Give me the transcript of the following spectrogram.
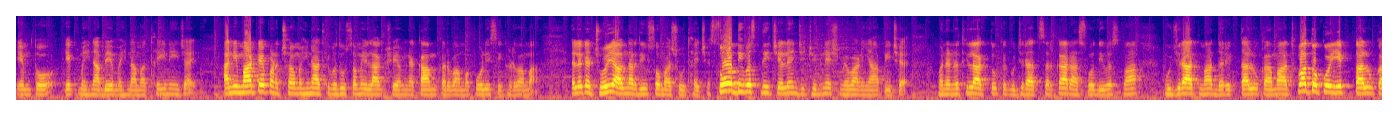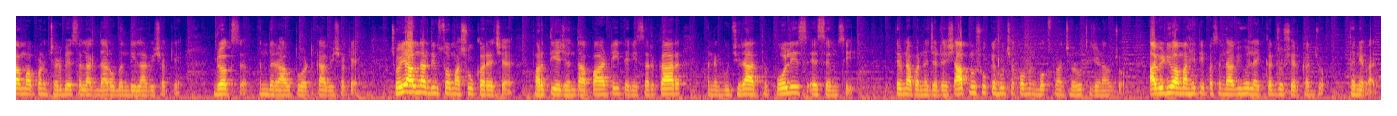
એમ તો એક મહિના, બે મહિનામાં થઈ નહીં જાય. આની માટે પણ છ મહિનાથી વધુ સમય લાગશે એમને કામ કરવામાં, પોલિસી ઘડવામાં. એટલે કે જોઈ આવનાર દિવસોમાં શું થાય છે. સો દિવસની ચેલેન્જ જિગ્નેશ મેવાણીએ આપી છે. મને નથી લાગતું કે ગુજરાત સરકાર આ સો દિવસમાં ગુજરાતમાં દરેક તાલુકામાં અથવા તો કોઈ એક તાલુકામાં પણ જડબે સલાક દારૂબંધી લાવી શકે ડ્રગ્સ અંદર આવતું અટકાવી શકે. જોઈ આવનાર દિવસોમાં શું કરે છે. ભારતીય જનતા પાર્ટી, તેની સરકાર અને ગુજરાત પોલીસ એસએમસી તેમના પર નજર રહેશે. આપનું શું કહેવું છે? કોમેન્ટ બોક્સમાં જરૂરથી જણાવજો. આ વીડિયો આ માહિતી પસંદ આવી હોય, લાઈક કરજો, શેર કરજો. ધન્યવાદ.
